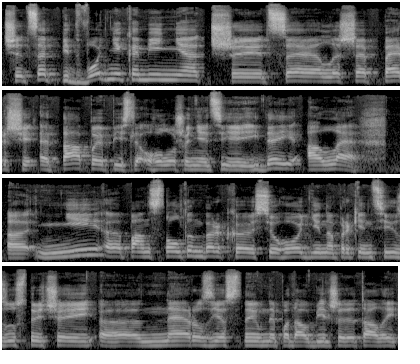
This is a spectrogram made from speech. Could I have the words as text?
Чи це підводні каміння, чи це лише перші етапи після оголошення цієї ідеї? Але ні, е, пан Столтенберг е, сьогодні наприкінці зустрічей е, не роз'яснив, не подав більше деталей.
